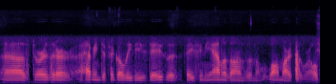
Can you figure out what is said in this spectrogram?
uh, stores that are having difficulty these days with facing the Amazons and the WalMarts of the world.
